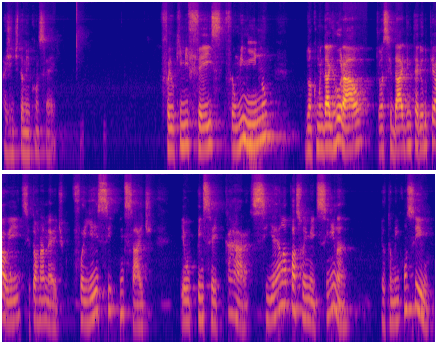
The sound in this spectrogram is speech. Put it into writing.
a gente também consegue. Foi o que me fez, foi um menino de uma comunidade rural, de uma cidade do interior do Piauí, se tornar médico. Foi esse insight eu pensei, cara, se ela passou em medicina, eu também consigo.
